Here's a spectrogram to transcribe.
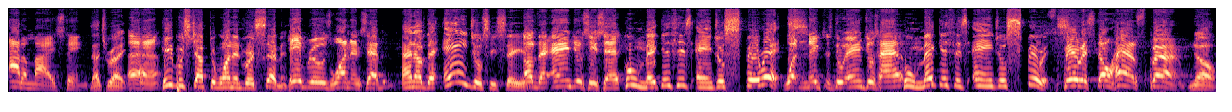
atomize things. That's right. Uh-huh. Hebrews chapter 1 and verse 7. Hebrews 1 and 7. And of the angels, he saith, Of the angels, he said, who maketh his angels spirits. what natures do angels have? Who maketh his angels spirits. Spirits don't have sperm. No.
